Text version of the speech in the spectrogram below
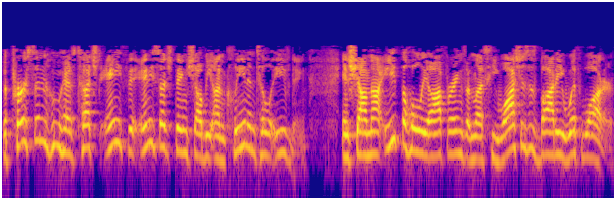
the person who has touched any, any such thing shall be unclean until evening, and shall not eat the holy offerings unless he washes his body with water.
